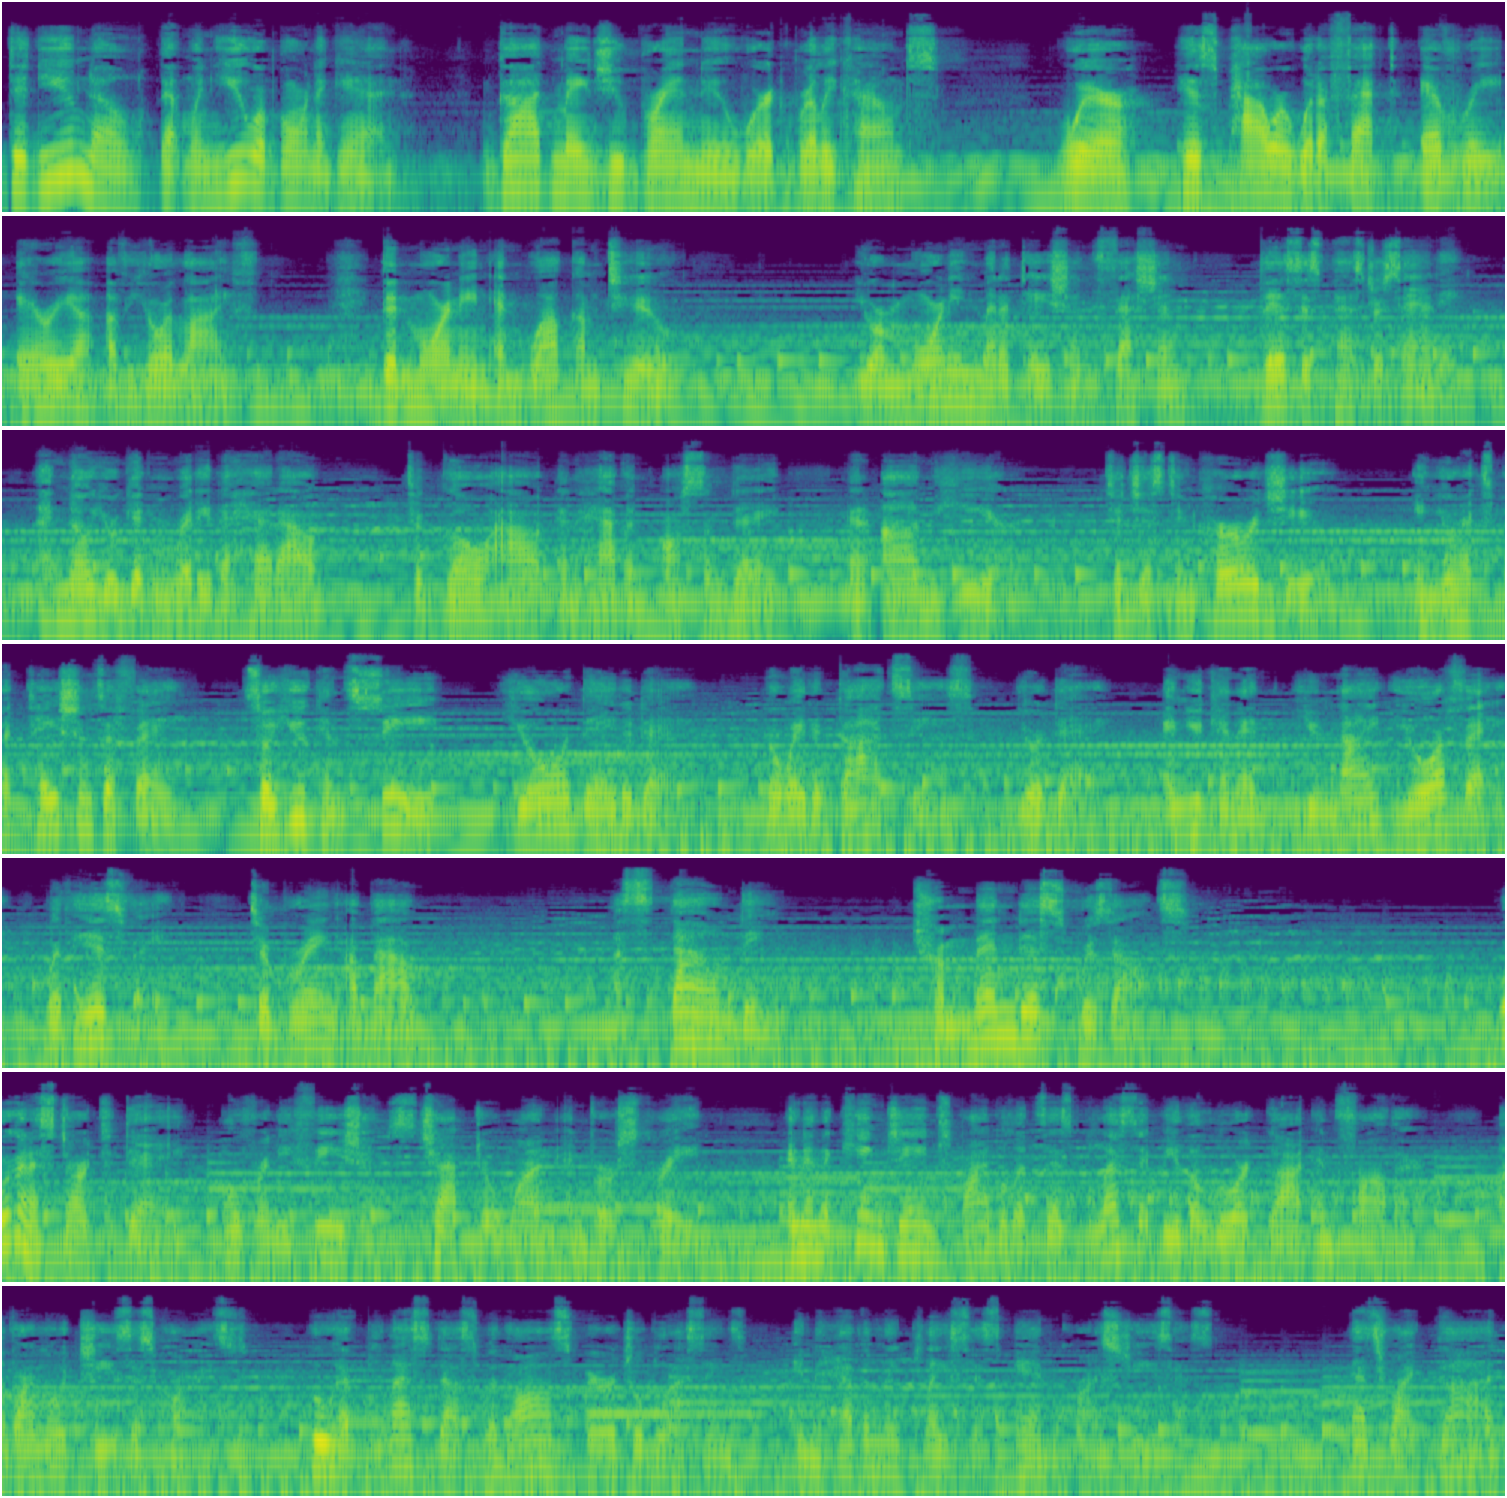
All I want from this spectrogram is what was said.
Did you know that when you were born again, God made you brand new where it really counts? Where His power would affect every area of your life? Good morning and welcome to your morning meditation session. This is Pastor Sandy. I know you're getting ready to head out to go out and have an awesome day. And I'm here to just encourage you in your expectations of faith so you can see your day to day the way that God sees your day. And you can unite your faith with His faith to bring about astounding, tremendous results. We're going to start today over in Ephesians chapter 1 and verse 3. And in the King James Bible, it says, Blessed be the Lord God and Father of our Lord Jesus Christ, who have blessed us with all spiritual blessings in heavenly places in Christ Jesus. That's right, God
